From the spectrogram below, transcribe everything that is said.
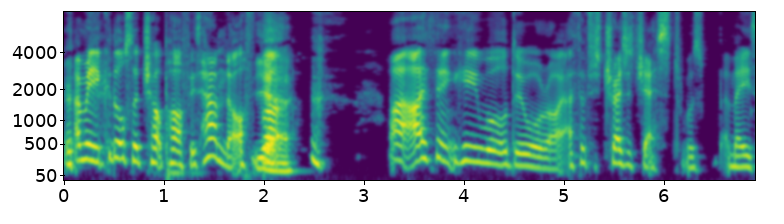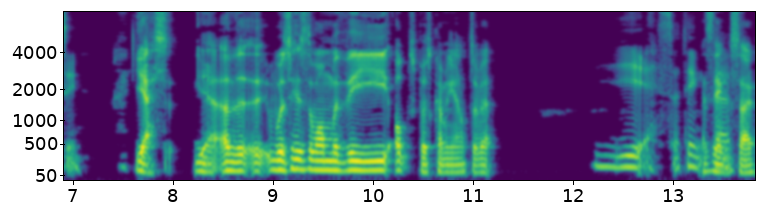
I mean, he could also chop half his hand off, yeah. but I, I think he will do all right. I thought his treasure chest was amazing. Yes, yeah. And the, was his the one with the octopus coming out of it? Yes, I think I so. think so.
